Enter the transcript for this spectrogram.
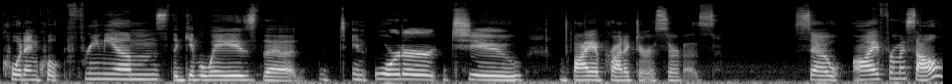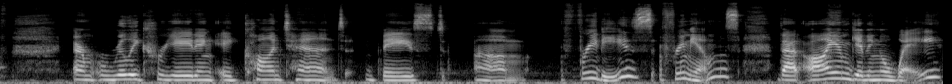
quote unquote freemiums, the giveaways, the in order to buy a product or a service. So I for myself am really creating a content based um, freebies, freemiums that I am giving away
